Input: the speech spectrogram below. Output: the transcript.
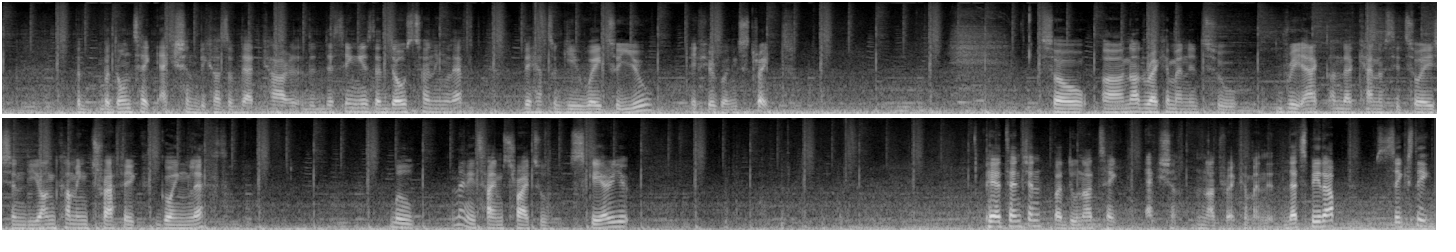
but, but don't take action because of that car. The, the thing is that those turning left, they have to give way to you if you're going straight. So uh, not recommended to react on that kind of situation. The oncoming traffic going left will many times try to scare you. Pay attention, but do not take action. Not recommended. Let's speed up. 60.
